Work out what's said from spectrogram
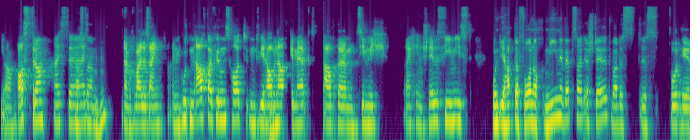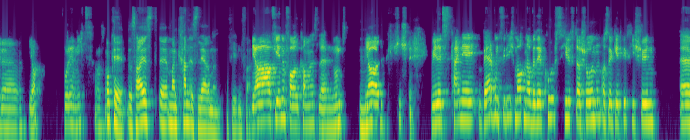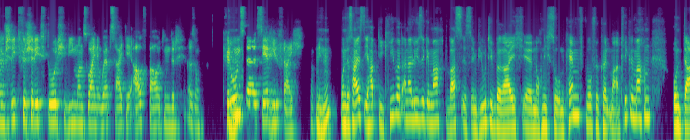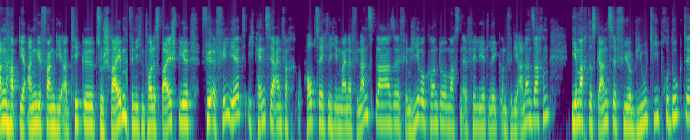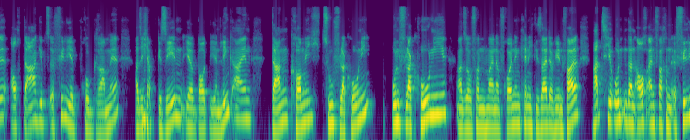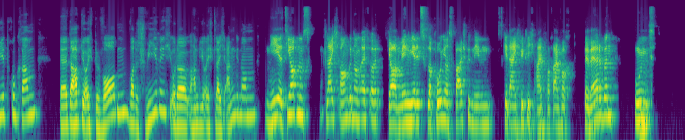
ja, Astra heißt, äh, Astra, heißt mhm. einfach weil es ein, einen guten Aufbau für uns hat und wir haben mhm. auch gemerkt, auch ähm, ziemlich eigentlich ein schnelles Theme ist. Und ihr habt davor noch nie eine Website erstellt? War das das? Vorher, äh, ja, vorher nichts. Also. Okay, das heißt, äh, man kann es lernen, auf jeden Fall. Ja, auf jeden Fall kann man es lernen. Und Mhm. Ja, ich will jetzt keine Werbung für dich machen, aber der Kurs hilft da schon. Also er geht wirklich schön ähm, Schritt für Schritt durch, wie man so eine Webseite aufbaut. Und also für mhm. uns äh, sehr hilfreich. Mhm. Und das heißt, ihr habt die Keyword-Analyse gemacht. Was ist im Beauty-Bereich äh, noch nicht so umkämpft? Wofür könnte man Artikel machen? Und dann habt ihr angefangen, die Artikel zu schreiben. Finde ich ein tolles Beispiel für Affiliate. Ich kenne es ja einfach hauptsächlich in meiner Finanzblase. Für ein Girokonto machst du einen Affiliate-Link und für die anderen Sachen. Ihr macht das Ganze für Beauty-Produkte. Auch da gibt es Affiliate-Programme. Also ich mhm. habe gesehen, ihr baut hier einen Link ein. Dann komme ich zu Flaconi. Und Flaconi, also von meiner Freundin kenne ich die Seite auf jeden Fall, hat hier unten dann auch einfach ein Affiliate-Programm äh, da habt ihr euch beworben. War das schwierig oder haben die euch gleich angenommen? Nee, die haben uns gleich angenommen. Aber ja, wenn wir jetzt Flaconi als Beispiel nehmen, es geht eigentlich wirklich einfach. Einfach bewerben und mhm.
